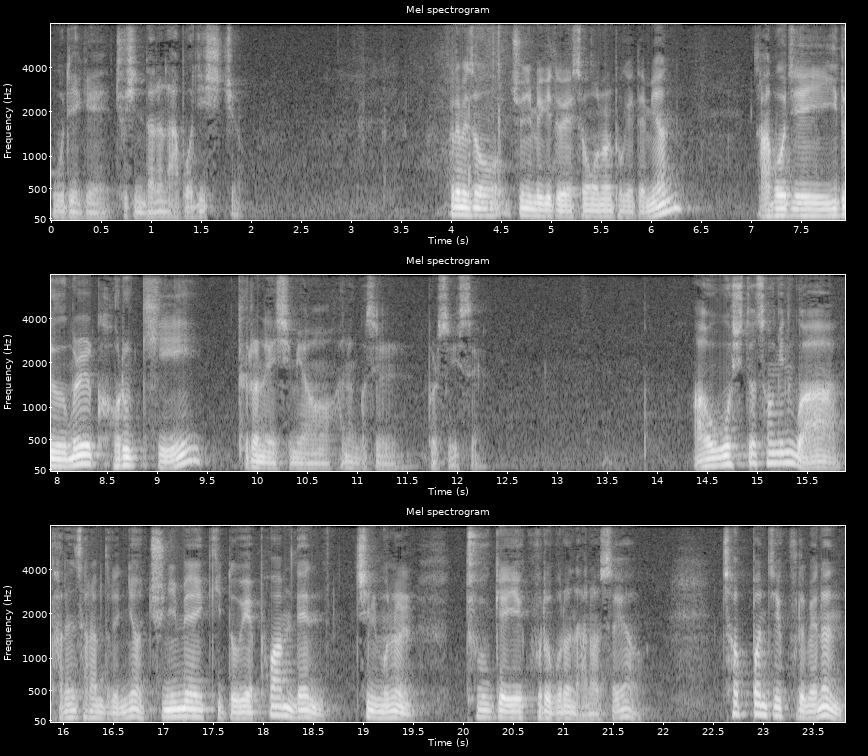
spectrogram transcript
우리에게 주신다는 아버지시죠. 그러면서 주님의 기도에서 오늘 보게 되면 아버지의 이름을 거룩히 드러내시며 하는 것을 볼 수 있어요. 아우고시도 성인과 다른 사람들은요, 주님의 기도에 포함된 질문을 두 개의 그룹으로 나눴어요. 첫 번째 그룹에는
